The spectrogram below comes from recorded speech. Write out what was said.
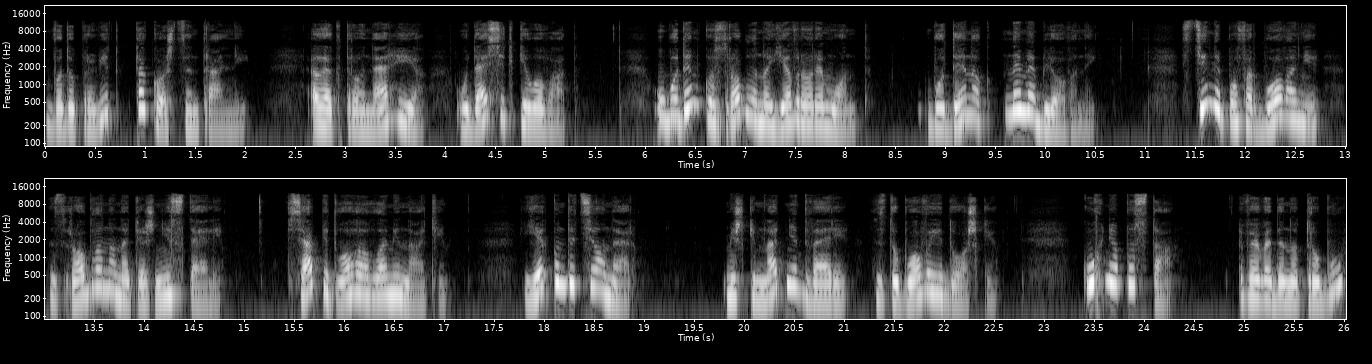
Водопровід також центральний. Електроенергія у 10 кВт. У будинку зроблено євроремонт. Будинок не мебльований. Стіни пофарбовані, зроблено натяжні стелі. Вся підлога в ламінаті. Є кондиціонер, міжкімнатні двері з дубової дошки. Кухня пуста. Виведено трубу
